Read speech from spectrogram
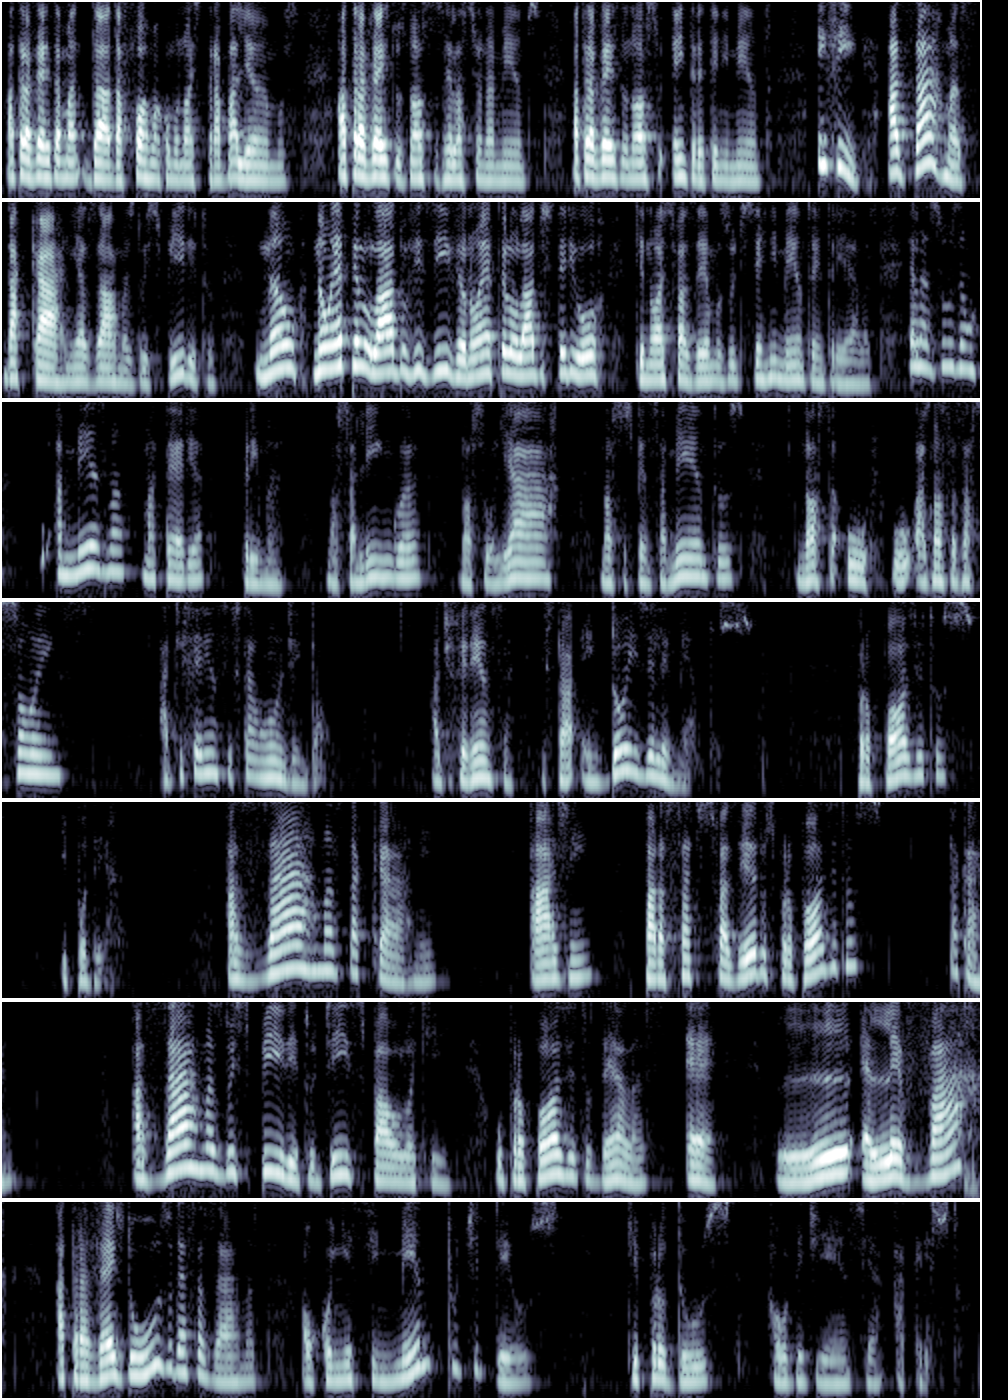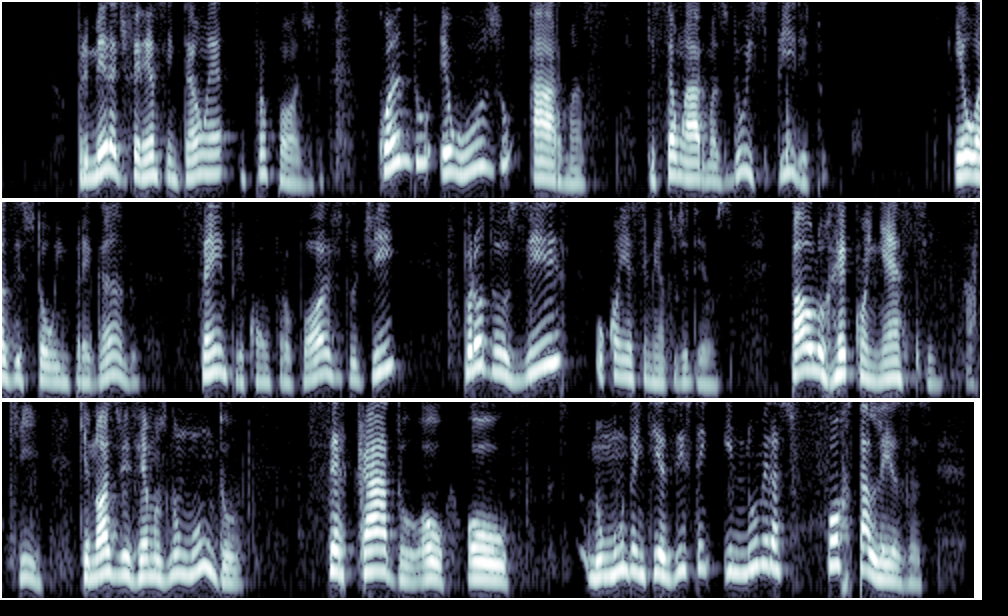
através da, da, da, forma como nós trabalhamos, através dos nossos relacionamentos, através do nosso entretenimento. Enfim, as armas da carne e as armas do espírito não, não é pelo lado visível, não é pelo lado exterior, que nós fazemos o discernimento entre elas. Elas usam a mesma matéria-prima: nossa língua, nosso olhar, nossos pensamentos, nossa, o, o, as nossas ações. A diferença está onde, então? A diferença está em dois elementos: propósitos e poder. As armas da carne agem para satisfazer os propósitos da carne. As armas do espírito, diz Paulo aqui, o propósito delas é, é levar, através do uso dessas armas, ao conhecimento de Deus que produz a obediência a Cristo. Primeira diferença, então, é o propósito. Quando eu uso armas que são armas do espírito, eu as estou empregando sempre com o propósito de produzir o conhecimento de Deus. Paulo reconhece aqui que nós vivemos num mundo cercado ou, ou num mundo em que existem inúmeras fortalezas. O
